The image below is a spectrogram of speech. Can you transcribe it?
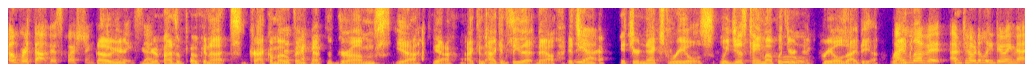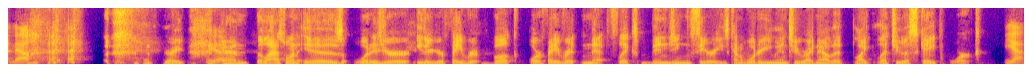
overthought this question. no, you're, Clearly, you're gonna find some coconuts, crack them open, right. have some drums. Yeah, yeah, I can I can see that now. It's your it's your next reels. We just came up with your next reels idea. Right, I love it. I'm totally doing that now. that's great. yeah. And the last one is what is your either your favorite book or favorite Netflix binging series? Kind of what are you into right now that like lets you escape work? Yeah.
